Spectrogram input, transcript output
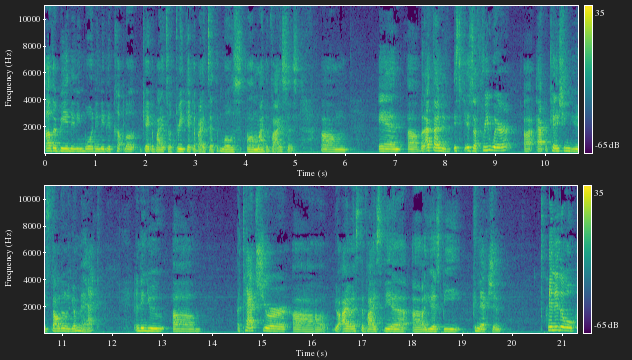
other being any more than maybe a couple of gigabytes or three gigabytes at the most on my devices. Um, and uh, but I find it it's, it's a freeware uh, application. You install it on your Mac, and then you um, attach your uh, your iOS device via uh, USB connection, and it'll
